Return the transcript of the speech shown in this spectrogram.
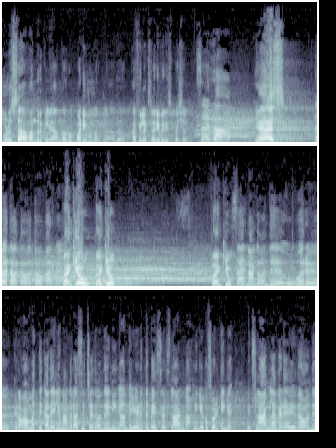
முழுசா வந்திருக்கு இல்லையா? அந்த ஒரு வடிவம் இருக்குல்ல அது I feel it's very very special sir yes though though though தோ பாருங்க. தேங்க்யூ தேங்க்யூ தேங்க்யூ சார் நாங்க வந்து ஒவ்வொரு கிராமத்து கதையிலும் நாங்க ரசிச்சது வந்து நீங்க அந்த எடுத்து பேசுற ஸ்லாங் தான். நீங்க இப்ப சொல்லிட்டீங்க இதுக்கு ஸ்லாங்லாம் கிடையாது. இதுதான் வந்து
